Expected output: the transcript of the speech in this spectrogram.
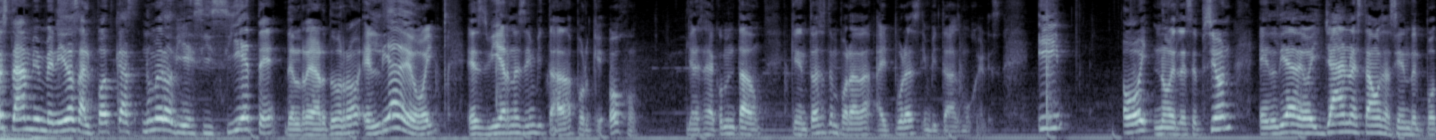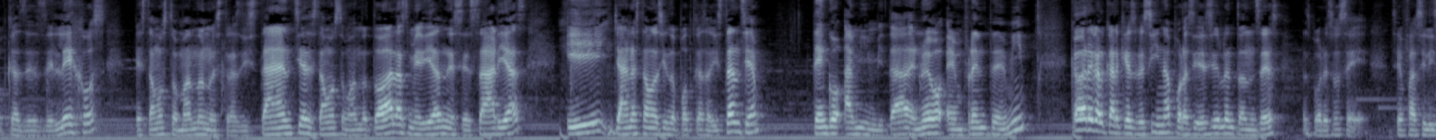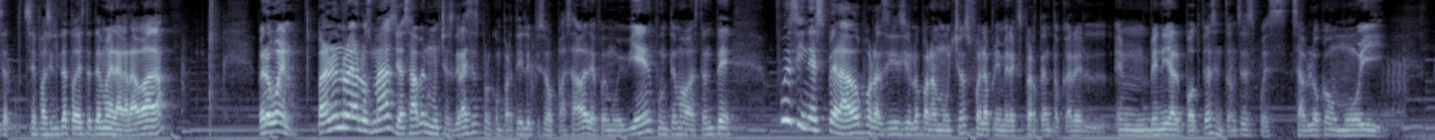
¿cómo están? Bienvenidos al podcast número 17 del Rey Arturo. El día de hoy es viernes de invitada porque, ojo, ya les había comentado que en toda esta temporada hay puras invitadas mujeres. Y hoy no es la excepción. El día de hoy ya no estamos haciendo el podcast desde lejos. Estamos tomando nuestras distancias, estamos tomando todas las medidas necesarias y ya no estamos haciendo podcast a distancia tengo a mi invitada de nuevo enfrente de mí. Cabe recalcar que es vecina, por así decirlo, entonces, pues por eso se, facilita, se facilita todo este tema de la grabada. Pero bueno, para no enrollarlos más, ya saben, muchas gracias por compartir el episodio pasado, le fue muy bien, fue un tema bastante, pues inesperado, por así decirlo, para muchos. Fue la primera experta en tocar el, en venir al podcast, entonces pues se habló como muy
